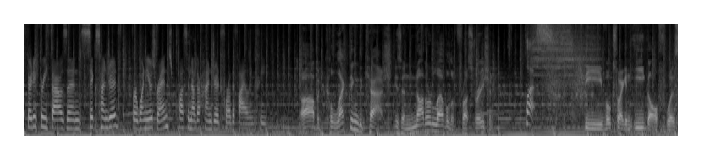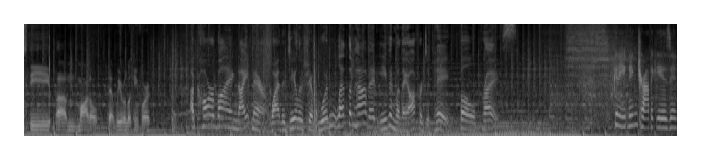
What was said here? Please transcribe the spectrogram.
33600 for one year's rent, plus another 100 for the filing fee. Ah, but collecting the cash is another level of frustration. Plus, the Volkswagen e Golf was the um, model that we were looking for. A car buying nightmare. Why the dealership wouldn't let them have it even when they offered to pay full price. Good evening. Traffic is in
